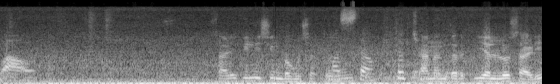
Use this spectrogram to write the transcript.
वाव साडी फिनिशिंग बघू शकतो मस्त. तुम्ही. खूप छान. त्यानंतर येल्लो साडी.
